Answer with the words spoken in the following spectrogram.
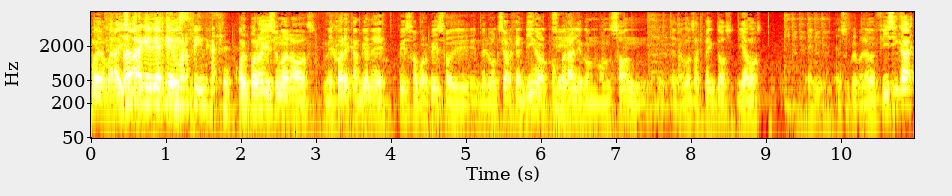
Bueno, Maravilla Otra que Martínez, viaje de es- morfina. hoy por hoy es uno de los mejores campeones peso por peso de- del boxeo argentino, comparable con Monzón en, en algunos aspectos, digamos, en, en su preparación física.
